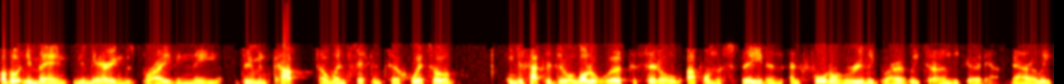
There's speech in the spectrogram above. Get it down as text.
I thought Numerian was brave in the Doomben Cup. I went second to Huetor. He just had to do a lot of work to settle up on the speed and, and fought on really bravely to only go down narrowly.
